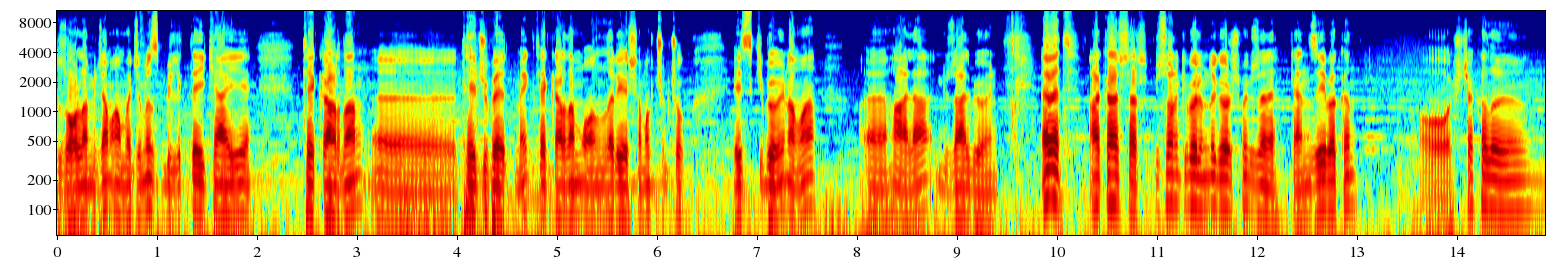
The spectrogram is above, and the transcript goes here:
zorlamayacağım. Amacımız birlikte hikayeyi tekrardan e, tecrübe etmek. Tekrardan bu anıları yaşamak. Çünkü çok eski bir oyun ama e, hala güzel bir oyun. Evet arkadaşlar bir sonraki bölümde görüşmek üzere. Kendinize iyi bakın. Hoşçakalın.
